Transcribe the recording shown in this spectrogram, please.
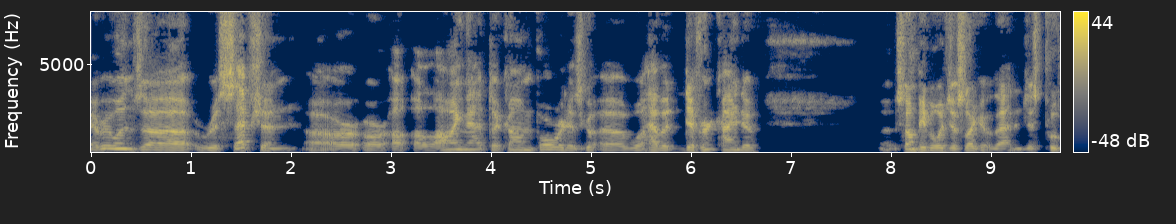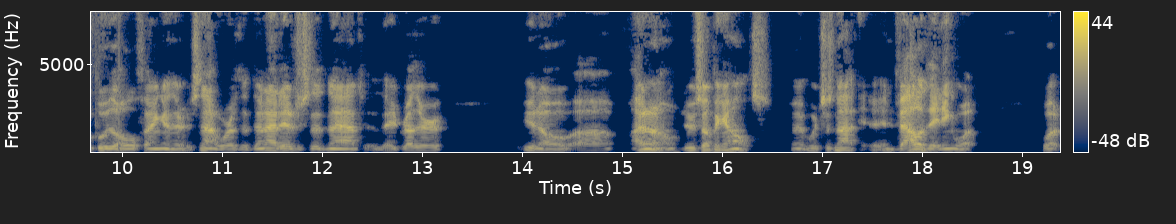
everyone's uh, reception uh, or, or uh, allowing that to come forward is uh, will have a different kind of. Some people would just look at that and just poo-poo the whole thing, and it's not worth it. They're not interested in that. They'd rather, you know, uh, I don't know, do something else, uh, which is not invalidating what what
